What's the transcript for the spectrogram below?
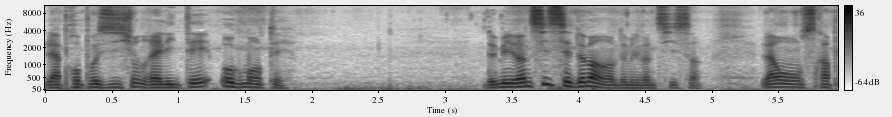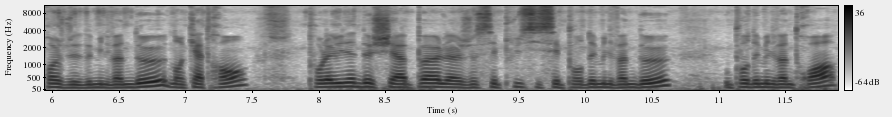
la proposition de réalité augmentée. 2026, c'est demain, 2026. Hein, Là, on se rapproche de 2022, dans 4 ans. Pour les lunettes de chez Apple, je ne sais plus si c'est pour 2022 ou pour 2023.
